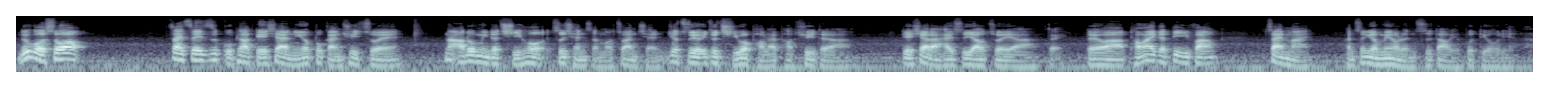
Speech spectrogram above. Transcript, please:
如果说在这一只股票跌下来，你又不敢去追，那阿鲁米的期货之前怎么赚钱？就只有一只期货跑来跑去的啊，跌下来还是要追啊，对，对吧？同样一个地方再买，反正又没有人知道，也不丢脸啊，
